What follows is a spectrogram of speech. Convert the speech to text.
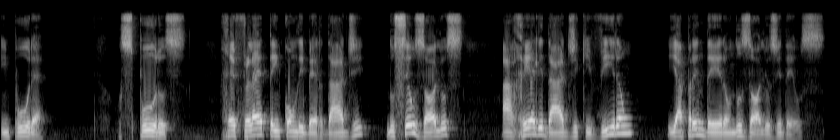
impura. Os puros refletem com liberdade nos seus olhos a realidade que viram e aprenderam nos olhos de Deus.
